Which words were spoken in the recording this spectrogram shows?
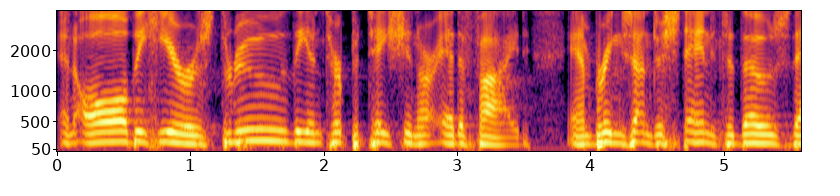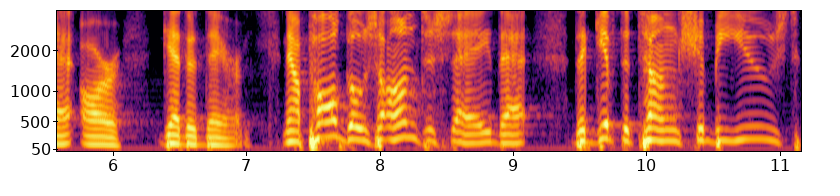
And all the hearers, through the interpretation, are edified and brings understanding to those that are gathered there. Now, Paul goes on to say that the gift of tongues should be used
